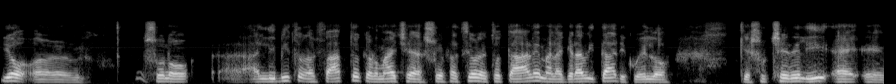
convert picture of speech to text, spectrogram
io... Uh, sono eh, allibito dal fatto che ormai c'è assuefazione totale, ma la gravità di quello che succede lì è, è,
